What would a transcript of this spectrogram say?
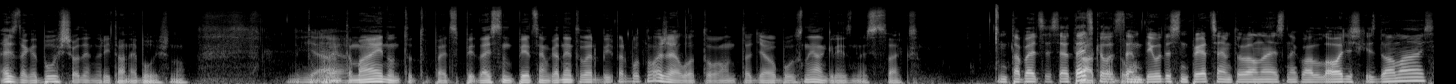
es tagad būšu šodien, arī tā nebūšu. Nu. Ja tu, Jā. tu maini, un tad tu pēc pi- desmit, pieciem gadiem tu vari būt, varbūt nožēlot to, un tad jau būs neatgriezenis sēks. Un tāpēc es teicu, Tā ka tā līdz tam 25 tu vēl neesi neko loģiski izdomājis.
